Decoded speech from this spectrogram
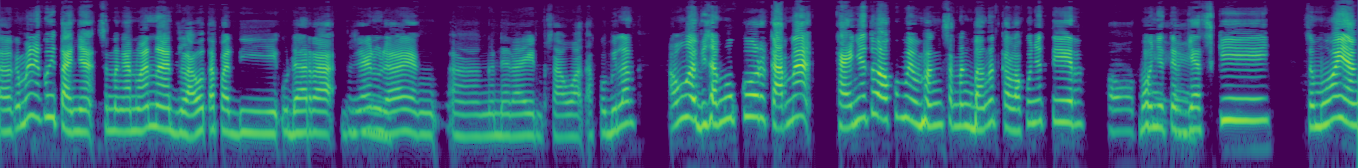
eh, kemarin aku ditanya senengan mana di laut apa di udara misalkan Hmm. udara yang eh, ngendarain pesawat aku bilang aku nggak bisa ngukur karena kayaknya tuh aku memang seneng banget kalau aku nyetir mau nyetir jet ski semua yang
